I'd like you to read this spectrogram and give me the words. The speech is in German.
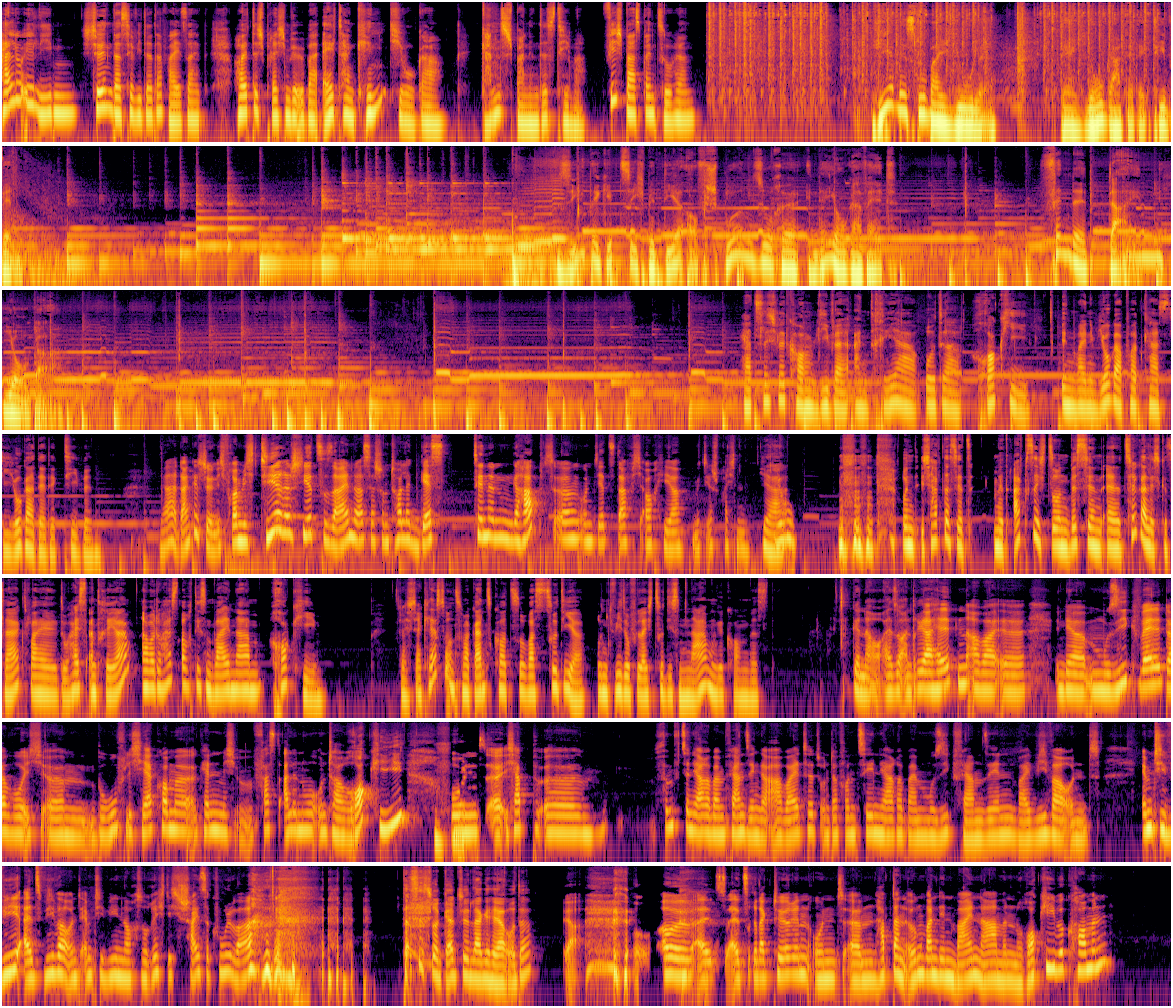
Hallo ihr Lieben, schön, dass ihr wieder dabei seid. Heute sprechen wir über Eltern-Kind-Yoga. Ganz spannendes Thema. Viel Spaß beim Zuhören. Hier bist du bei Jule, der Yoga-Detektivin. Sie begibt sich mit dir auf Spurensuche in der Yoga-Welt. Finde dein Yoga. Herzlich willkommen, liebe Andrea oder Rocky, in meinem Yoga-Podcast, die Yoga-Detektivin. Ja, danke schön. Ich freue mich tierisch hier zu sein. Du hast ja schon tolle Gästinnen gehabt äh, und jetzt darf ich auch hier mit dir sprechen. Ja. Juhu. und ich habe das jetzt mit Absicht so ein bisschen äh, zögerlich gesagt, weil du heißt Andrea, aber du hast auch diesen Beinamen Rocky. Vielleicht erklärst du uns mal ganz kurz so was zu dir und wie du vielleicht zu diesem Namen gekommen bist. Genau, also Andrea Helten, aber äh, in der Musikwelt, da wo ich ähm, beruflich herkomme, kennen mich fast alle nur unter Rocky. Und äh, ich habe äh, 15 Jahre beim Fernsehen gearbeitet und davon 10 Jahre beim Musikfernsehen bei Viva und MTV, als Viva und MTV noch so richtig scheiße cool war. Das ist schon ganz schön lange her, oder? Ja, oh, als, als Redakteurin und ähm, habe dann irgendwann den Beinamen Rocky bekommen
